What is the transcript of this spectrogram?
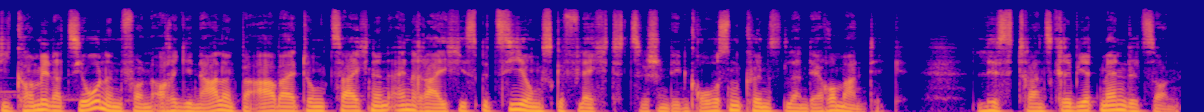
Die Kombinationen von Original und Bearbeitung zeichnen ein reiches Beziehungsgeflecht zwischen den großen Künstlern der Romantik. Liszt transkribiert Mendelssohn,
